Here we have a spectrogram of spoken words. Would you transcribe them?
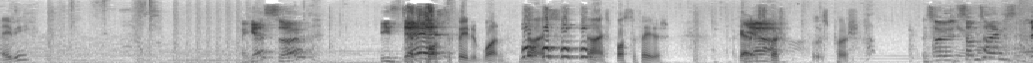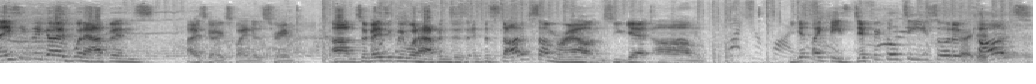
Maybe. I guess so. He's Yeah, boss defeated. One. Nice. nice. Boss defeated. Okay, Yeah. let's push. Let's push. So sometimes, basically, guys, what happens? I was going to explain to the stream. Um, so basically, what happens is at the start of some rounds, you get um, you get like these difficulty sort of cards,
